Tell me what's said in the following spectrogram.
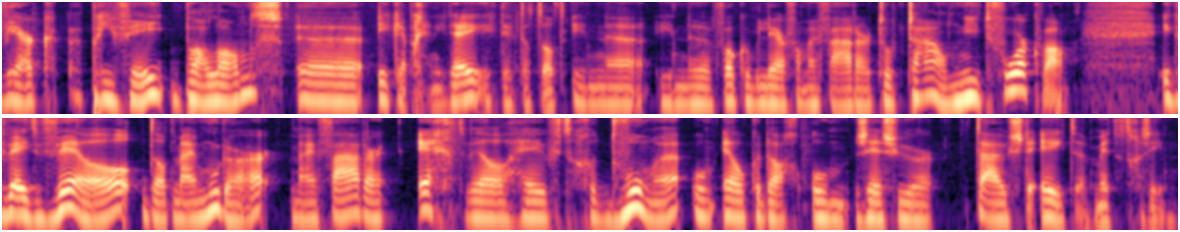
werk-privé-balans. Uh, ik heb geen idee. Ik denk dat dat in, in de vocabulaire van mijn vader totaal niet voorkwam. Ik weet wel dat mijn moeder mijn vader echt wel heeft gedwongen om elke dag om zes uur thuis te eten met het gezin.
